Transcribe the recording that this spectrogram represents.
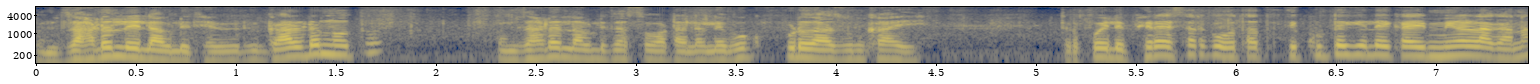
पण झाडं लई लावलीत ह्यावेळी. गार्डन होतं पण झाडं लावलीत असं वाटायला लागलं बघू पुढं अजून काय आहे. तर पहिले फिरायसारखं होतं. आता ते कुठं गेलं काही मिळाला का ना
